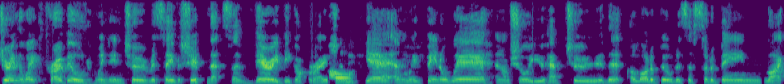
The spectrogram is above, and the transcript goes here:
During the week, ProBuild went into receivership, and that's a very big operation. Oh. Yeah, and we've been aware, and I'm sure you have too, that a lot of builders have sort of been like,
